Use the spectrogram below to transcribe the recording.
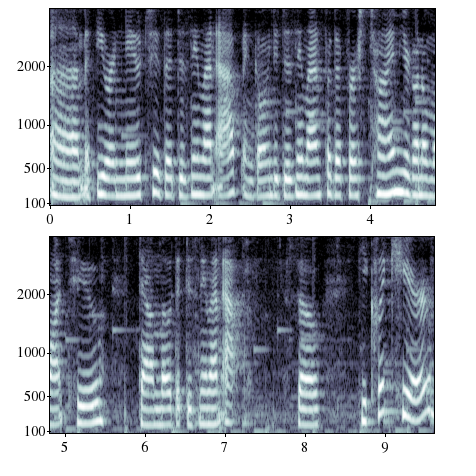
Um, if you are new to the Disneyland app and going to Disneyland for the first time, you're gonna want to download the Disneyland app. So if you click here,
